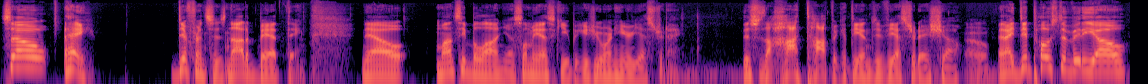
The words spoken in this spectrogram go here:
So, hey, differences, not a bad thing. Now, Monty Bolaños, let me ask you, because you weren't here yesterday. This is a hot topic at the end of yesterday's show. Oh. And I did post a video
